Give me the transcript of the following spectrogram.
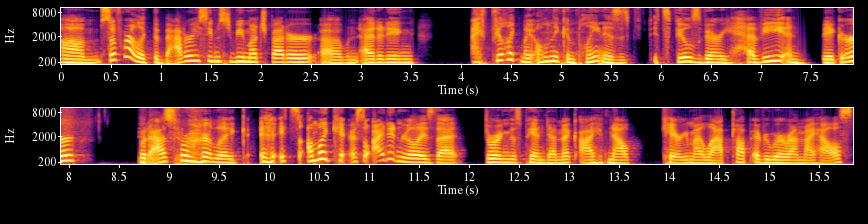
Um, so far, like the battery seems to be much better uh, when editing. I feel like my only complaint is it feels very heavy and bigger. But It as for like, it's I'm like, so I didn't realize that during this pandemic, I have now carry my laptop everywhere around my house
